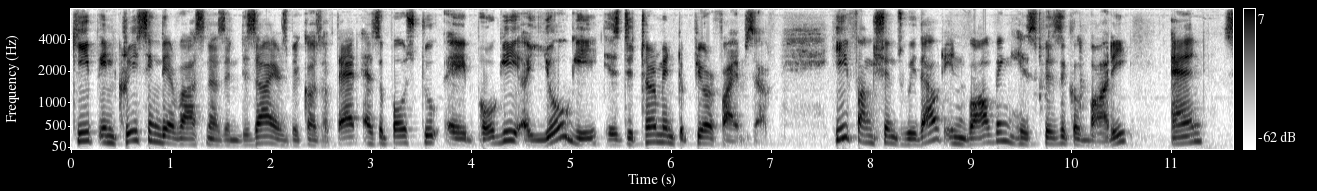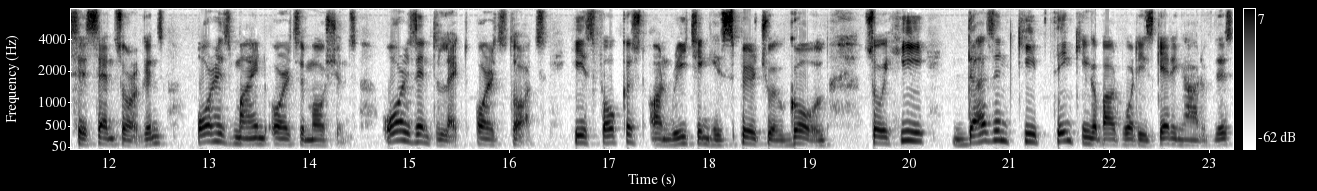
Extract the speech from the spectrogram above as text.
keep increasing their vasanas and desires because of that, as opposed to a bhogi, a yogi is determined to purify himself. He functions without involving his physical body and his sense organs, or his mind or its emotions, or his intellect or its thoughts. He is focused on reaching his spiritual goal. So he doesn't keep thinking about what he's getting out of this.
